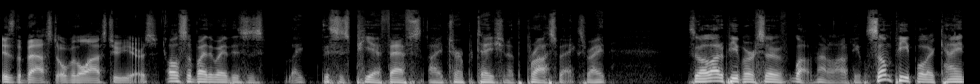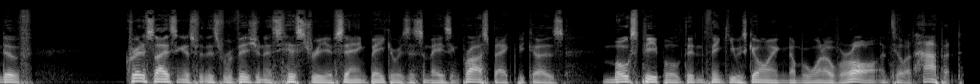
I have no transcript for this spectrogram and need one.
is the best over the last two years. Also, by the way, this is like this is PFF's uh, interpretation of the prospects, right? So a lot of people are sort of well, not a lot of people. Some people are kind of criticizing us for this revisionist history of saying Baker was this amazing prospect because most people didn't think he was going number one overall until it happened.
